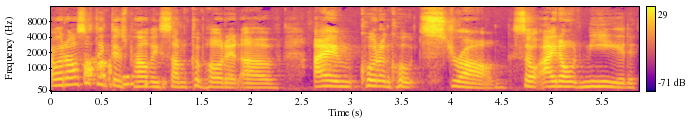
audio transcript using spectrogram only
I would also think there's probably some component of I'm quote unquote strong, so I don't need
